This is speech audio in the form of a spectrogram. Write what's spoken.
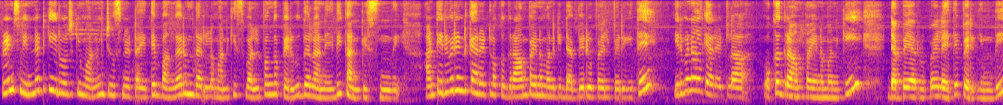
ఫ్రెండ్స్ నిన్నటికి ఈ రోజుకి మనం చూసినట్టయితే బంగారం ధరలో మనకి స్వల్పంగా పెరుగుదల అనేది కనిపిస్తుంది. అంటే ఇరవై రెండు క్యారెట్ల ఒక గ్రామ్ పైన మనకి డెబ్బై రూపాయలు పెరిగితే ఇరవై నాలుగు క్యారెట్ల ఒక గ్రామ్ పైన మనకి డెబ్బై ఆరు రూపాయలు అయితే పెరిగింది.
